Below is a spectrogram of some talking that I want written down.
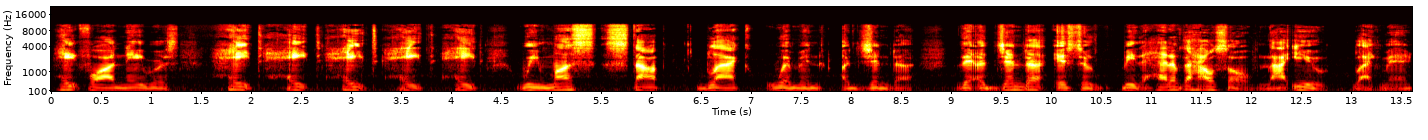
hate for our neighbors, hate, hate, hate, hate, hate. We must stop black women agenda. Their agenda is to be the head of the household, not you, black man.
